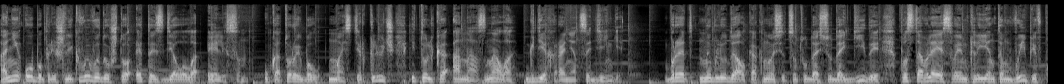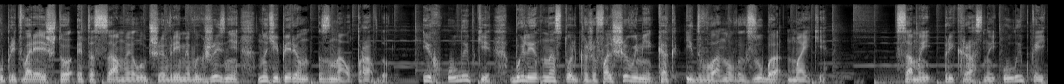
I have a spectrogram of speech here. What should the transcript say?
Они оба пришли к выводу, что это сделала Эллисон, у которой был мастер-ключ, и только она знала, где хранятся деньги. Брэд наблюдал, как носятся туда-сюда гиды, поставляя своим клиентам выпивку, притворяясь, что это самое лучшее время в их жизни, но теперь он знал правду. Их улыбки были настолько же фальшивыми, как и два новых зуба Майки – Самой прекрасной улыбкой,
